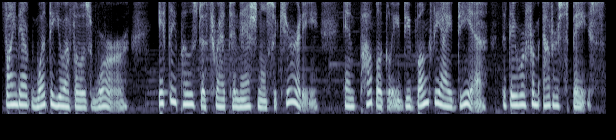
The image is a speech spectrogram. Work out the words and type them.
find out what the UFOs were, if they posed a threat to national security, and publicly debunked the idea that they were from outer space.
